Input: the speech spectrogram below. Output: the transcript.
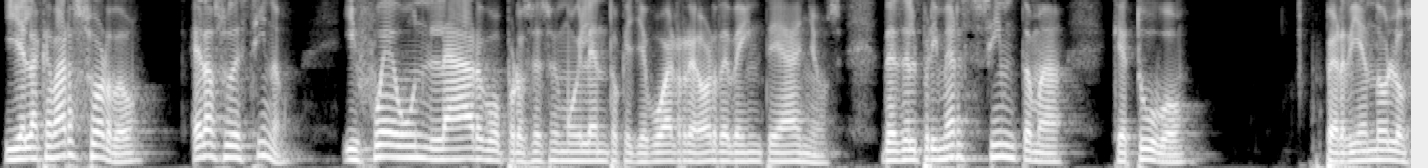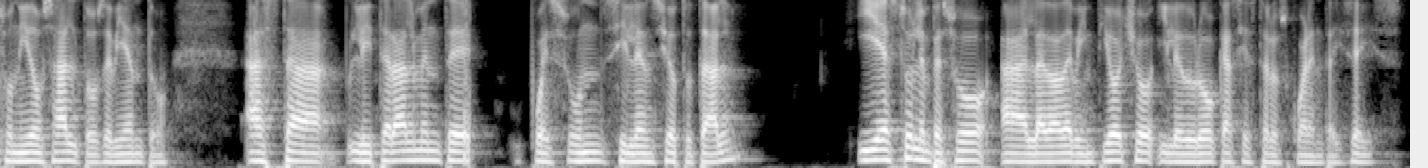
Y el acabar sordo era su destino. Y fue un largo proceso y muy lento que llevó alrededor de 20 años, desde el primer síntoma que tuvo perdiendo los sonidos altos de viento, hasta literalmente pues un silencio total. Y esto le empezó a la edad de 28 y le duró casi hasta los 46.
